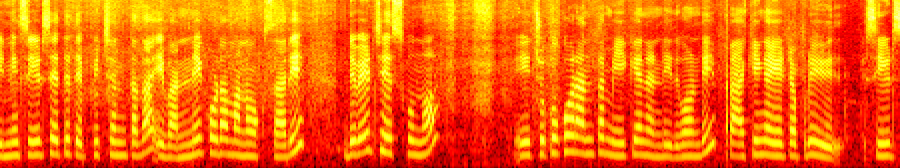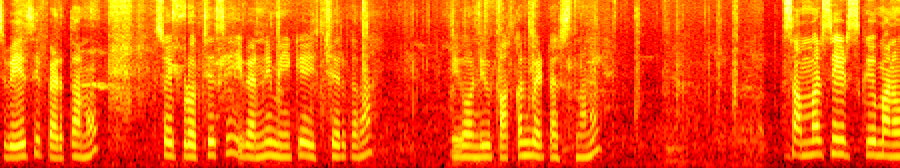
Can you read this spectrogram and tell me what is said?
ఇన్ని సీడ్స్ అయితే తెప్పించాను కదా ఇవన్నీ కూడా మనం ఒకసారి డివైడ్ చేసుకుందాం. ఈ చుక్కకూర అంతా మీకేనండి ఇదిగోండి ప్యాకింగ్ అయ్యేటప్పుడు ఈ సీడ్స్ వేసి పెడతాను. సో ఇప్పుడు వచ్చేసి ఇవన్నీ మీకే ఇచ్చారు కదా. ఇదిగోండి ఇవి పక్కన పెట్టేస్తున్నాను. సమ్మర్ సీడ్స్కి మనం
